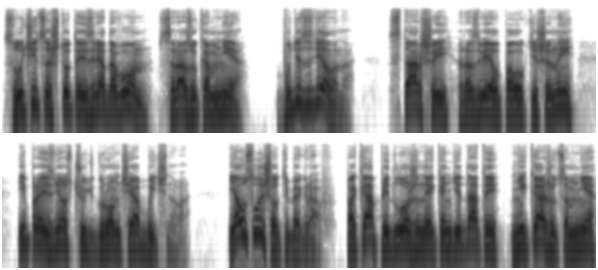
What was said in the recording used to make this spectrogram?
Случится что-то из ряда вон, сразу ко мне. Будет сделано. Старший развеял полог тишины и произнес чуть громче обычного. «Я услышал тебя, граф. Пока предложенные кандидаты не кажутся мне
